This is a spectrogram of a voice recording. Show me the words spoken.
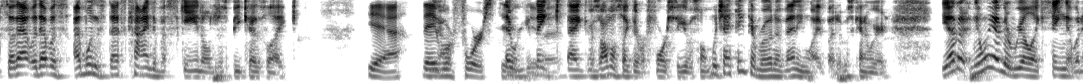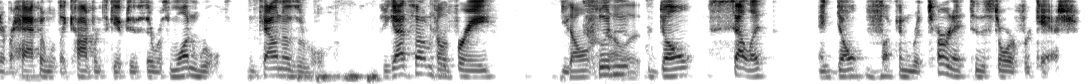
so that that was I wouldn't. That's kind of a scandal, just because like. Yeah, they know, were forced to. They were, they, it. it was almost like they were forced to give us one, which I think they wrote have anyway. But it was kind of weird. The other, the only other real like thing that would ever happen with like conference gift is there was one rule. And Cal knows the rule. If you got something don't, for free, you don't couldn't sell don't sell it and don't fucking return it to the store for cash.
